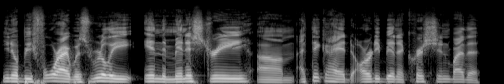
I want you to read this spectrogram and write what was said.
you know, before I was really in the ministry. Um, I think I had already been a Christian by the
